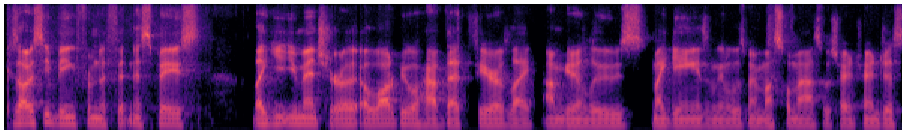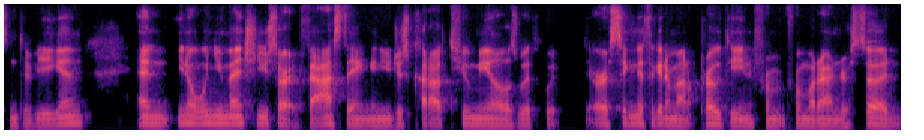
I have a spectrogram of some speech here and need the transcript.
because obviously being from the fitness space, like you, you mentioned earlier, a lot of people have that fear of like, I'm going to lose my gains, I'm going to lose my muscle mass, which I transition to vegan. And you know, when you mentioned you started fasting and you just cut out two meals with, with or a significant amount of protein from from what I understood,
